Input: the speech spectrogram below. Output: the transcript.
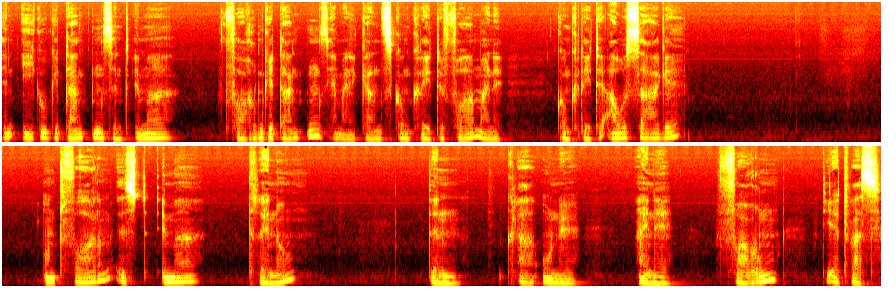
denn Ego-Gedanken sind immer Formgedanken, sie haben eine ganz konkrete Form, eine konkrete Aussage. Und Form ist immer Trennung, denn klar, ohne eine Form, die etwas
